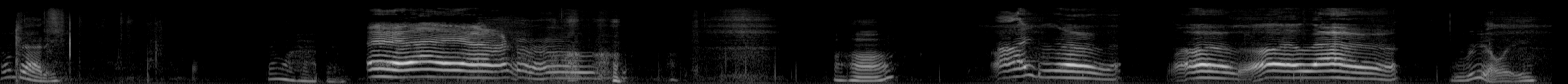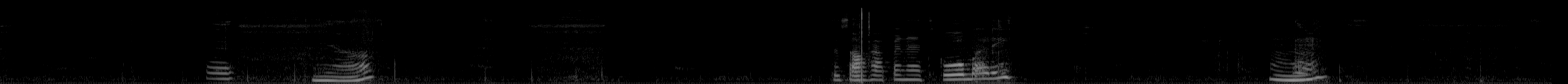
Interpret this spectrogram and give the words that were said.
Tell Daddy. Then what happened? Uh huh. Really? Yeah. This all happen at school, buddy?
